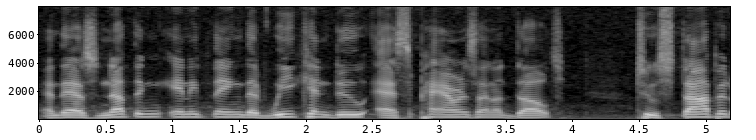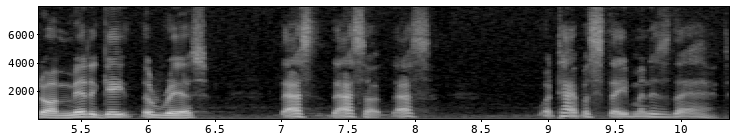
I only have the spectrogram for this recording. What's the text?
and there's nothing anything that we can do as parents and adults to stop it or mitigate the risk that's that's a that's what type of statement is that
